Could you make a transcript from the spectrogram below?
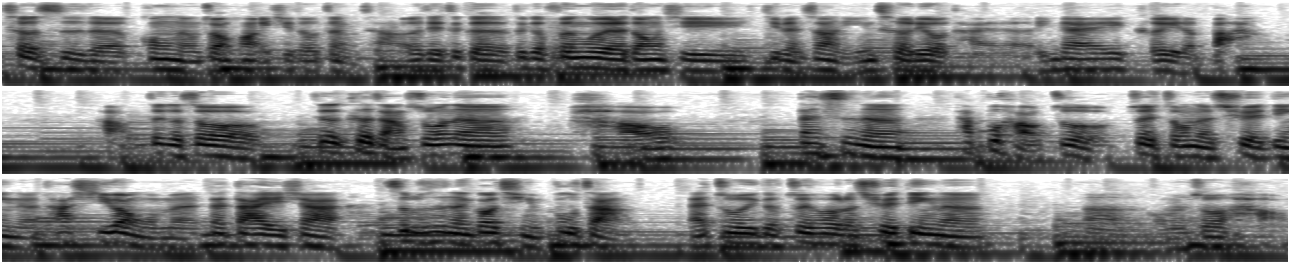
测试的功能状况一切都正常，而且这个这个分位的东西基本上已经测六台了，应该可以了吧？好，这个时候这个科长说呢，好，但是呢他不好做最终的确定呢，他希望我们再待一下，是不是能够请部长？来做一个最后的确定呢？啊，我们说好，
